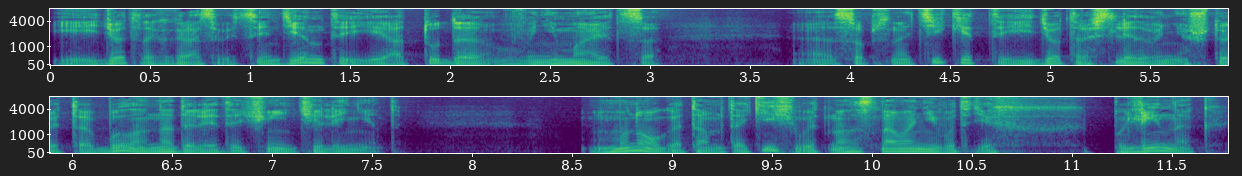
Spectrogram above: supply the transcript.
И идет это как раз в инциденты, и оттуда вынимаются Э, собственно, тикет, и идет расследование, что это было, надо ли это чинить или нет. Много там таких, вот на основании вот этих пылинок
